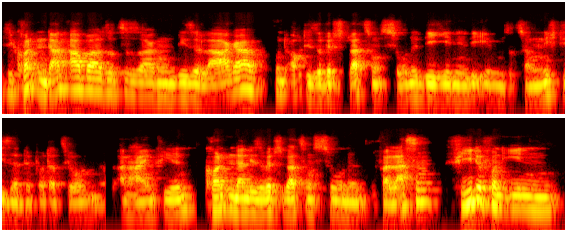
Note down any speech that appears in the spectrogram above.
Sie konnten dann aber sozusagen diese Lager und auch die sowjetische Besatzungszone, diejenigen, die eben sozusagen nicht dieser Deportation anheimfielen, konnten dann die sowjetische Besatzungszone verlassen. Viele von ihnen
